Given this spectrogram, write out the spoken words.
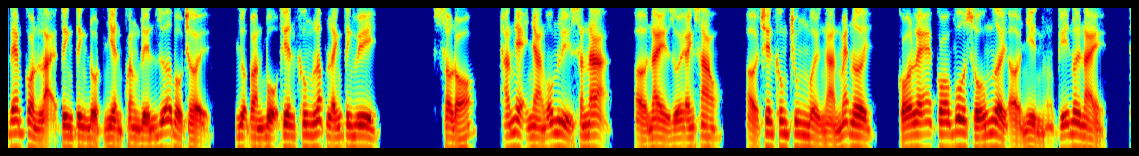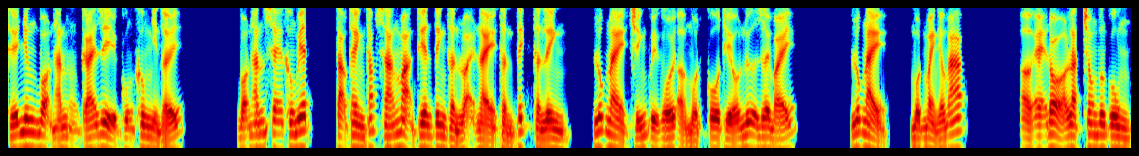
đem còn lại tinh tinh đột nhiên quăng đến giữa bầu trời nhuộm toàn bộ thiên không lấp lánh tinh huy. Sau đó, hắn nhẹ nhàng ôm lì săn nạ ở này dưới ánh sao, ở trên không trung mười ngàn mét nơi, có lẽ có vô số người ở nhìn kỹ nơi này, thế nhưng bọn hắn cái gì cũng không nhìn thấy. Bọn hắn sẽ không biết, tạo thành thắp sáng mạn thiên tinh thần loại này thần tích thần linh, lúc này chính quỷ gối ở một cô thiếu nữ dưới váy. Lúc này, một mảnh ấm áp. Ở e đỏ lặt trong vương cung,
